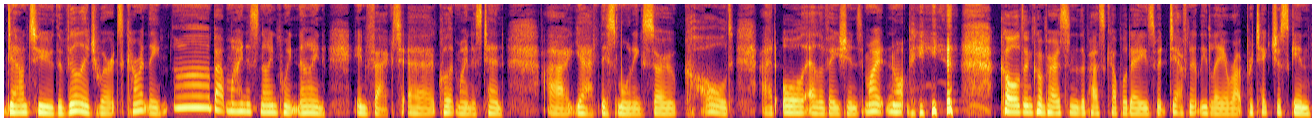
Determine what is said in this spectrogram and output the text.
Down to the village where it's currently uh, about minus 9.9, in fact, uh, call it minus 10. Uh, yeah, this morning. So cold at all elevations. It might not be cold in comparison to the past couple days, but definitely layer up, protect your skin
